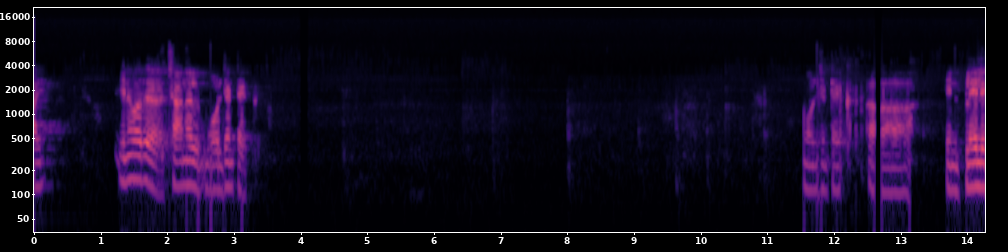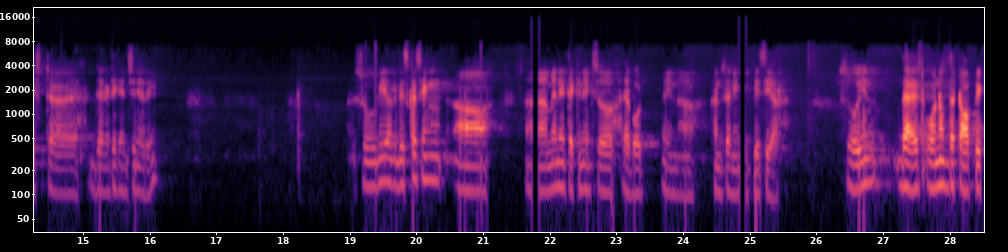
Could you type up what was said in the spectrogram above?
Hi. In our uh, channel Molgen Tech, Molgen Tech, uh, in playlist uh, genetic engineering. So we are discussing uh, uh, many techniques uh, about in concerning PCR. So in that, one of the topic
